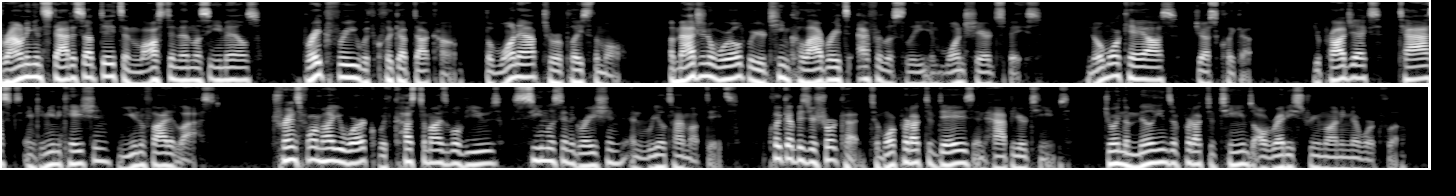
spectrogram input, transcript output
Drowning in status updates and lost in endless emails? Break free with ClickUp.com, the one app to replace them all. Imagine a world where your team collaborates effortlessly in one shared space. No more chaos, just ClickUp. Your projects, tasks, and communication unified at last. Transform how you work with customizable views, seamless integration, and real time updates. ClickUp is your shortcut to more productive days and happier teams. Join the millions of productive teams already streamlining their workflow.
